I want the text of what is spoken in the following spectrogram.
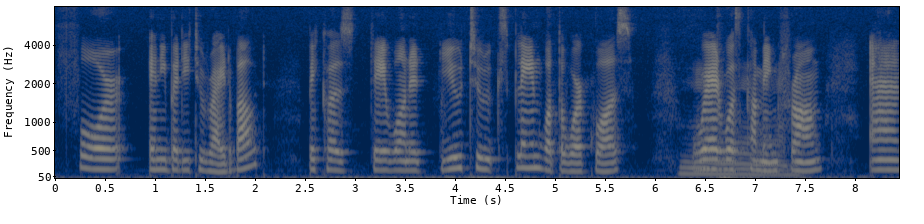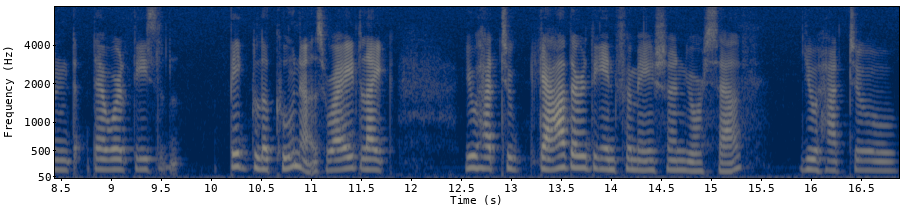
for anybody to write about because they wanted you to explain what the work was, where it was coming mm. from, and there were these big lacunas, right? Like you had to gather the information yourself. You had to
